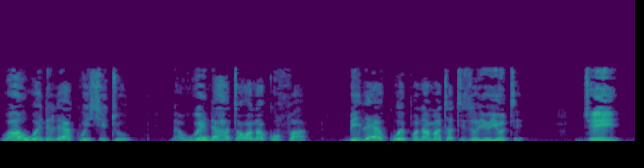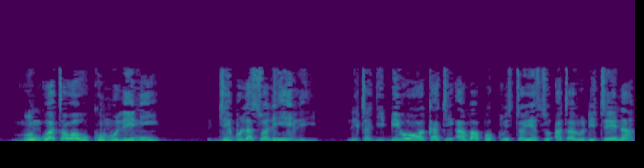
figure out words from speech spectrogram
wao huendelea kuishi tu na huenda hata wanakufa bila ya kuwepo na matatizo yoyote. Je mungu atawahukumu lini? Jibu la swali hili litajibiwa wakati ambapo kristo yesu atarudi tena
